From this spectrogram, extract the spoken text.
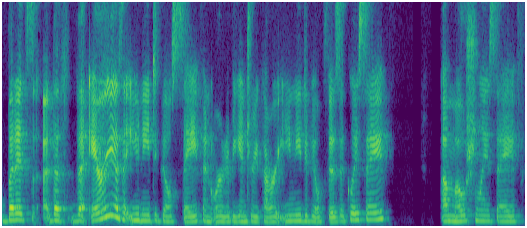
but it's the the areas that you need to feel safe in order to begin to recover you need to feel physically safe emotionally safe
